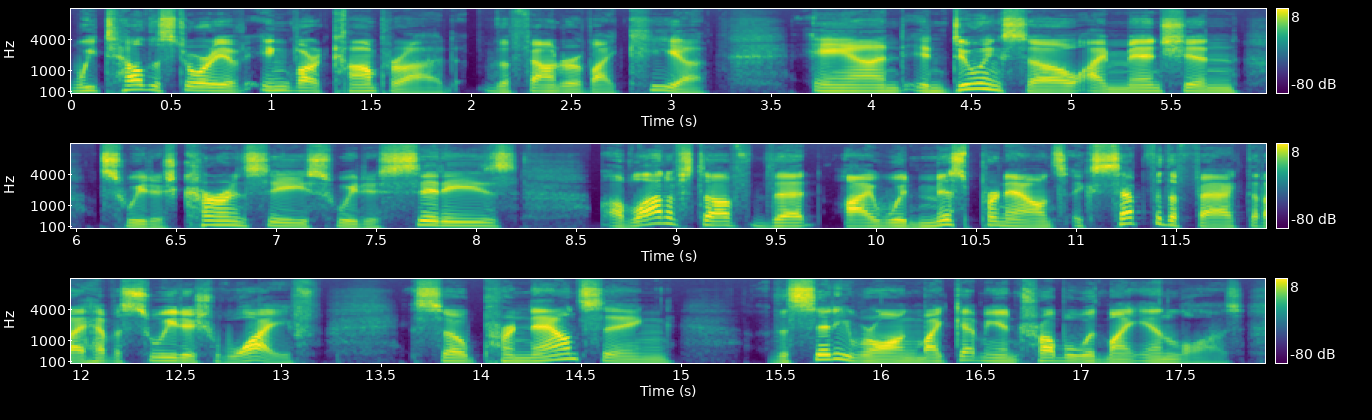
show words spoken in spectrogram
We tell the story of Ingvar Kamprad, the founder of IKEA, and in doing so, I mention Swedish currency, Swedish cities, a lot of stuff that I would mispronounce, except for the fact that I have a Swedish wife. So pronouncing the city wrong might get me in trouble with my in laws.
